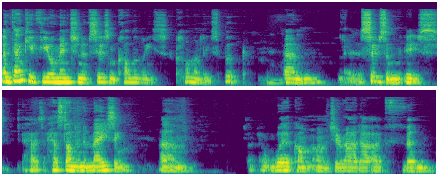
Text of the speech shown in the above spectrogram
And thank you for your mention of Susan Connelly's Connelly's book. Um, uh, Susan is has has done an amazing um, work on on Girard. I- I've um,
